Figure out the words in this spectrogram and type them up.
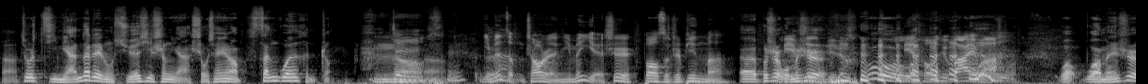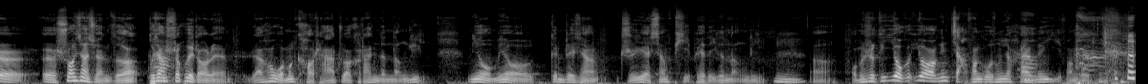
啊，就是几年的这种学习生涯，首先要三观很正。对嗯，你们怎么招人？你们也是 boss 直聘吗？呃，不是，我们是不不不猎头去挖一挖。我我们是呃双向选择，不像社会招人。然后我们考察主要考察你的能力，你有没有跟这项职业相匹配的一个能力？嗯啊，我们是跟又又要跟甲方沟通，又还要跟乙方沟通。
